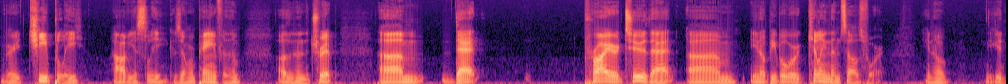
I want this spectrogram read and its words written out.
very cheaply, obviously, because they weren't paying for them, other than the trip. Um, that prior to that, um, you know, people were killing themselves for. You know, you could,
